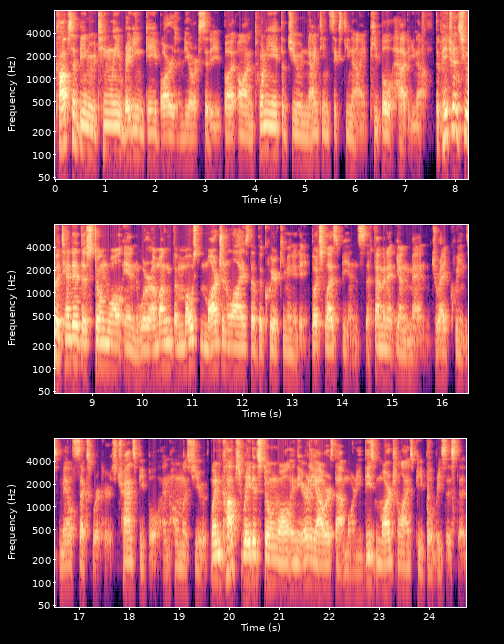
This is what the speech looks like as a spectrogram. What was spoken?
Cops had been routinely raiding gay bars in New York City, but on 28th of June 1969, people had enough. The patrons who attended the Stonewall Inn were among the most marginalized of the queer community. Butch lesbians, effeminate young men, drag queens, male sex workers, trans people, and homeless youth. When cops raided Stonewall in the early hours that morning, these marginalized people resisted.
